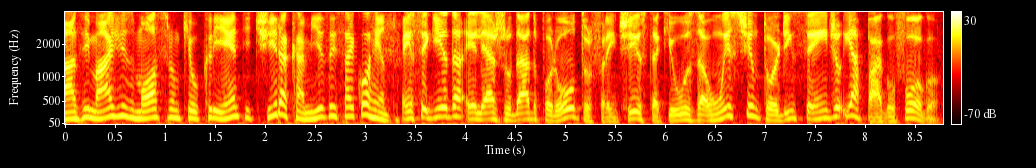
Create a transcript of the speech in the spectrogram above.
As imagens mostram que o cliente tira a camisa e sai correndo. Em seguida, ele é ajudado por outro frentista que usa um extintor de incêndio e apaga o fogo.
